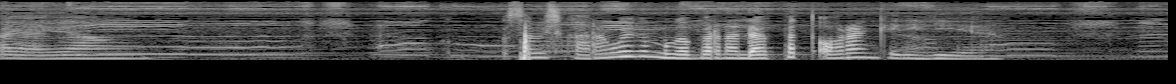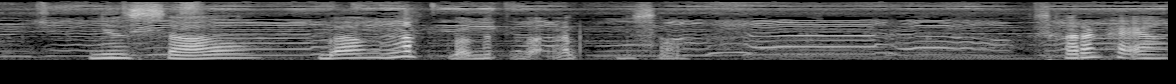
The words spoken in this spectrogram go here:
Kayak yang sampai sekarang gue kan gak pernah dapet orang kayak dia. Nyesel banget banget banget nyesel. Sekarang kayak yang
